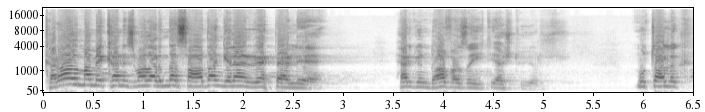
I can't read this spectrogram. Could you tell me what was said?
karar alma mekanizmalarında sağdan gelen rehberliğe her gün daha fazla ihtiyaç duyuyoruz. Muhtarlık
